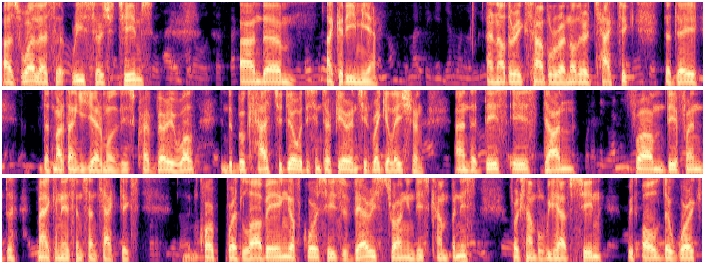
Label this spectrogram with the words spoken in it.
as well as research teams and um, academia. Another example or another tactic that they that Martha Guillermo described very well in the book has to do with this interference in regulation. and that this is done from different mechanisms and tactics. Corporate lobbying, of course, is very strong in these companies. For example, we have seen with all the work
